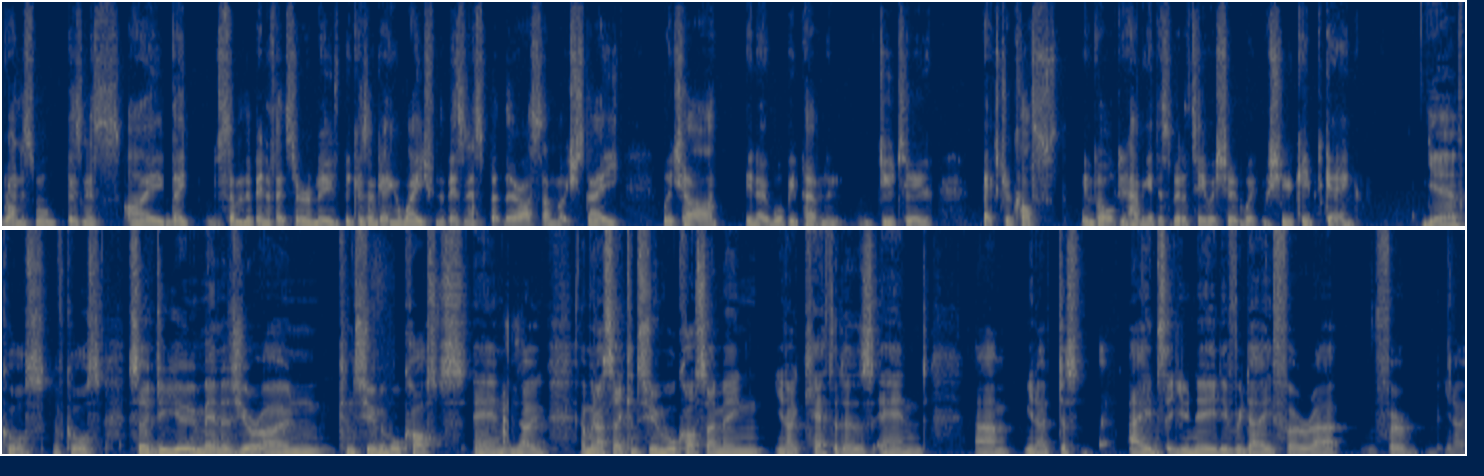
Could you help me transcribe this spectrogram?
run a small business, I they some of the benefits are removed because I'm getting a wage from the business, but there are some which stay, which are you know will be permanent due to extra costs involved in having a disability, which which you keep getting. Yeah, of course, of course. So, do you manage your own consumable costs? And you know, and when I say consumable costs, I mean you know catheters and um, you know just aids that you need every day for uh, for you know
